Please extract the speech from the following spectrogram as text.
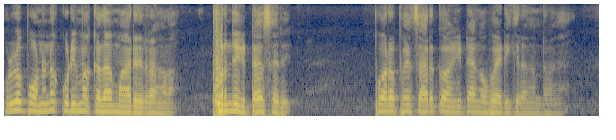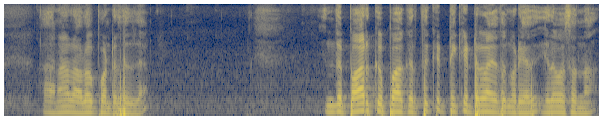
உள்ளே போனோன்னா குடிமக்களாக மாறிடுறாங்களாம். புரிஞ்சுக்கிட்டா சரி. போகிறப்ப சரக்கு வாங்கிட்டு அங்கே போய் அடிக்கிறாங்கன்றாங்க. அதனால் அலோவ் பண்ணுறது இல்லை. இந்த பார்க்கு பார்க்குறதுக்கு டிக்கெட்டெல்லாம் எதுவும் கிடையாது. இலவசம்தான்.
